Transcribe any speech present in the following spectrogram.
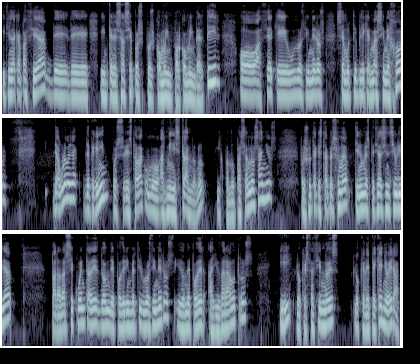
y tiene la capacidad de, de interesarse, pues, pues cómo, por cómo invertir o hacer que unos dineros se multipliquen más y mejor. De alguna manera, de pequeñín, pues estaba como administrando, ¿no? Y cuando pasan los años, pues resulta que esta persona tiene una especial sensibilidad para darse cuenta de dónde poder invertir unos dineros y dónde poder ayudar a otros y lo que está haciendo es lo que de pequeño era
